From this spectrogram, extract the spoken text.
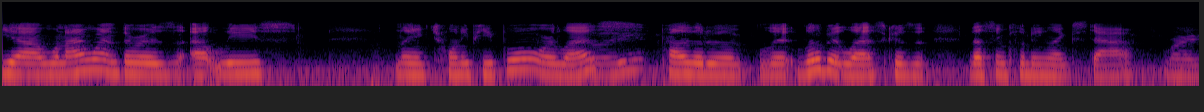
yeah, when I went there was at least like 20 people or less. Really? Probably a little, li- little bit less because that's including like staff. right.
